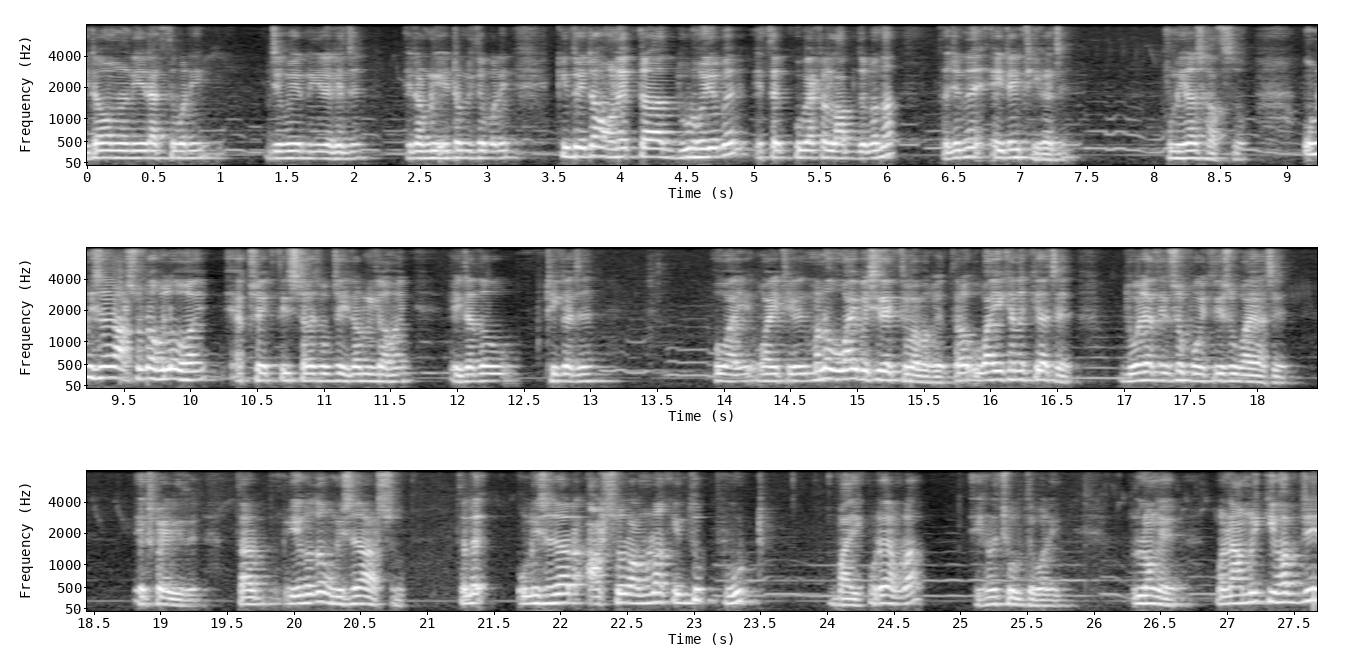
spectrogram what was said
এটাও আমরা নিয়ে রাখতে পারি যেগুলো নিয়ে রেখেছে এটা আমি এটাও নিতে পারি। কিন্তু এটা অনেকটা দূর হয়ে যাবে, এতে খুব একটা লাভ দেবে না তাই জন্য এইটাই ঠিক আছে, উনিশ হাজার সাতশো। উনিশ হাজার আটশোটা হলেও হয়, একশো একত্রিশ টাকা চলছে, এটাও নিলে হয় এইটাতেও ঠিক আছে। ওয়াই ওয়াই ঠিক আছে মানে ওয়াই বেশি দেখতে পাবে তাহলে ওয়াই এখানে কী আছে? দু হাজার তিনশো পঁয়ত্রিশ ওয়াই আছে এক্সপায়ারিতে তার ইয়ে কথা উনিশ হাজার আটশো। তাহলে উনিশ হাজার আটশোর আমরা কিন্তু পুট বাই করে আমরা এখানে চলতে পারি। লংয়ে মানে আমি কি ভাবছি,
